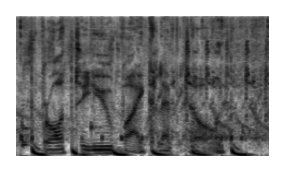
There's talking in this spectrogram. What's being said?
brought to you by Claptone.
